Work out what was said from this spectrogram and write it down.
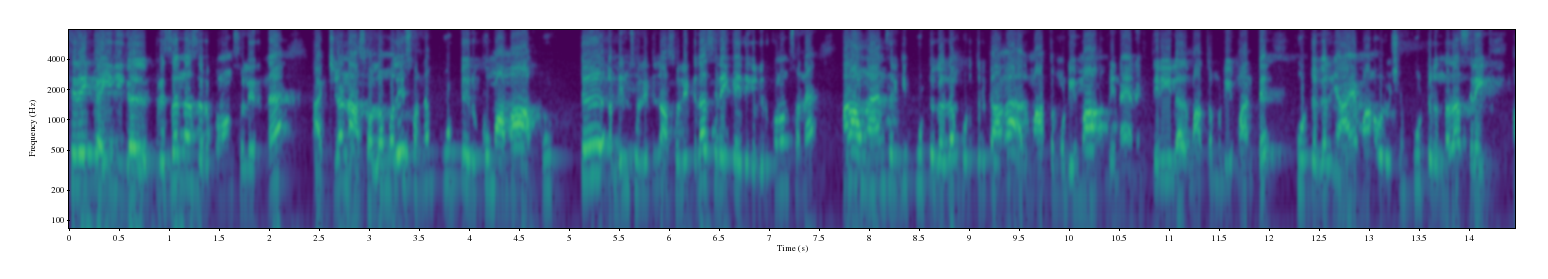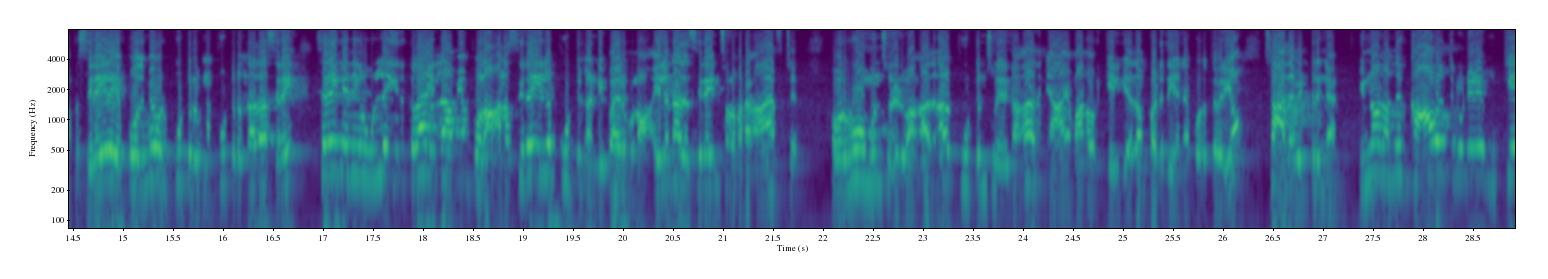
சிறை கைதிகள் பிரிசனர்ஸ் இருக்கணும்னு சொல்லியிருந்தேன். ஆக்சுவலா நான் சொல்லும் போதே சொன்னேன் பூட்டு இருக்குமாமா? பூட்டு அப்படின்னு சொல்லிட்டு நான் சொல்லிட்டு தான் சிறை கைதிகள் இருக்கணும்னு சொன்னேன். ஆனா அவங்க ஆன்சருக்கு பூட்டுகள் தான் கொடுத்துருக்காங்க. அது மாத்த முடியுமா அப்படின்னா எனக்கு தெரியல. அது மாத்த முடியுமான்ட்டு பூட்டுகள் நியாயமான ஒரு விஷயம். பூட்டு இருந்தாதான் சிறை. அப்ப சிறையில எப்போதுமே ஒரு பூட்டு இருக்கணும். பூட்டு இருந்தாதான் சிறை. சிறை கைதிகள் உள்ள இருக்கலாம் இல்லாமையும் போலாம். ஆனா சிறையில பூட்டு கண்டிப்பா இருக்கணும். இல்லைன்னா அது சிறைன்னு சொல்ல மாட்டாங்க. ஆஃப்டர் ஒரு ரூம்னு சொல்லிடுவாங்க. அதனால பூட்டுன்னு சொல்லியிருக்காங்க. அது நியாயமான ஒரு கேள்வியா தான் படுது என்னை பொறுத்தவரையும். சோ அதை விட்டுருங்க. இன்னொன்னு வந்து காவல்துறையுடைய முக்கிய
